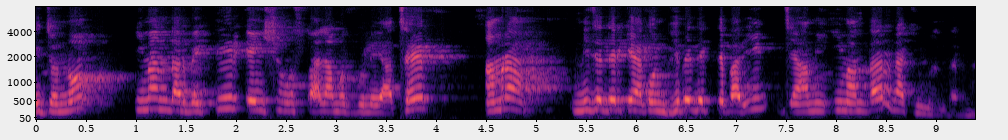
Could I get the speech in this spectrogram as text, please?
এই জন্য ইমানদার ব্যক্তির এই সমস্ত আলামত গুলি আছে। আমরা নিজেদেরকে এখন ভেবে দেখতে পারি যে আমি ইমানদার নাকি ইমানদার না।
